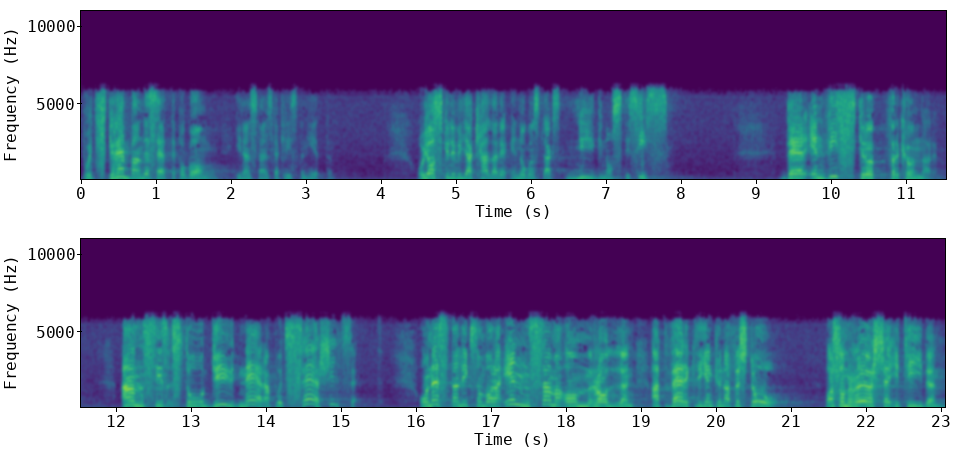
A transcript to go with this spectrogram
på ett skrämmande sätt är på gång i den svenska kristenheten. Och jag skulle vilja kalla det någon slags nygnosticism, där en viss grupp förkunnare anses stå Gud nära på ett särskilt sätt och nästan liksom vara ensamma om rollen att verkligen kunna förstå vad som rör sig i tiden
